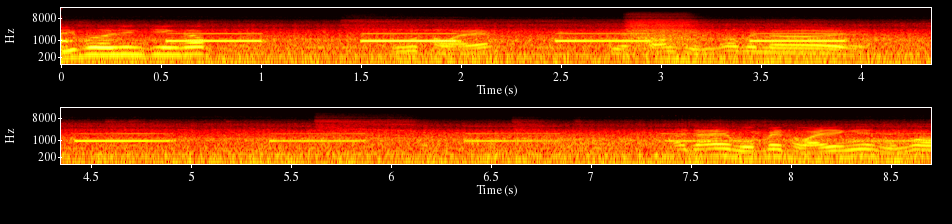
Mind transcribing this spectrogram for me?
ฝีมือจ ริงๆครับดูถอยเสียบกองหินเข้าไปเลยถ้าจะให้ผมไปถอยอย่างนี้ผมก็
